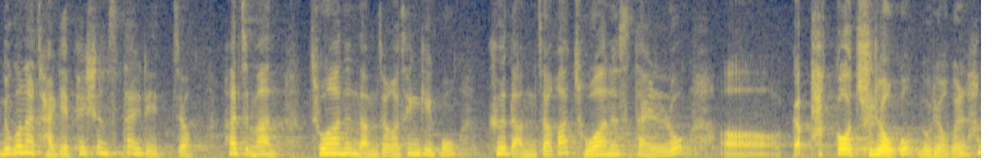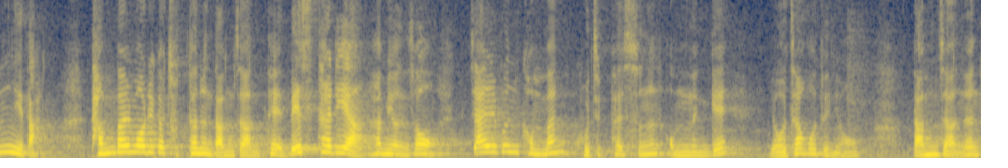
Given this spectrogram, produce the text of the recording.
누구나 자기의 패션 스타일이 있죠. 하지만 좋아하는 남자가 생기고 그 남자가 좋아하는 스타일로 어, 그러니까 바꿔주려고 노력을 합니다. 단발머리가 좋다는 남자한테 내 스타일이야 하면서 짧은 컷만 고집할 수는 없는 게 여자거든요. 남자는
